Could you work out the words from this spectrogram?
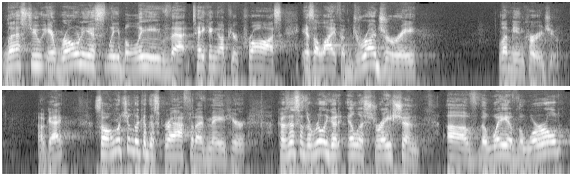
lest you erroneously believe that taking up your cross is a life of drudgery, let me encourage you. Okay? So I want you to look at this graph that I've made here, because this is a really good illustration of the way of the world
